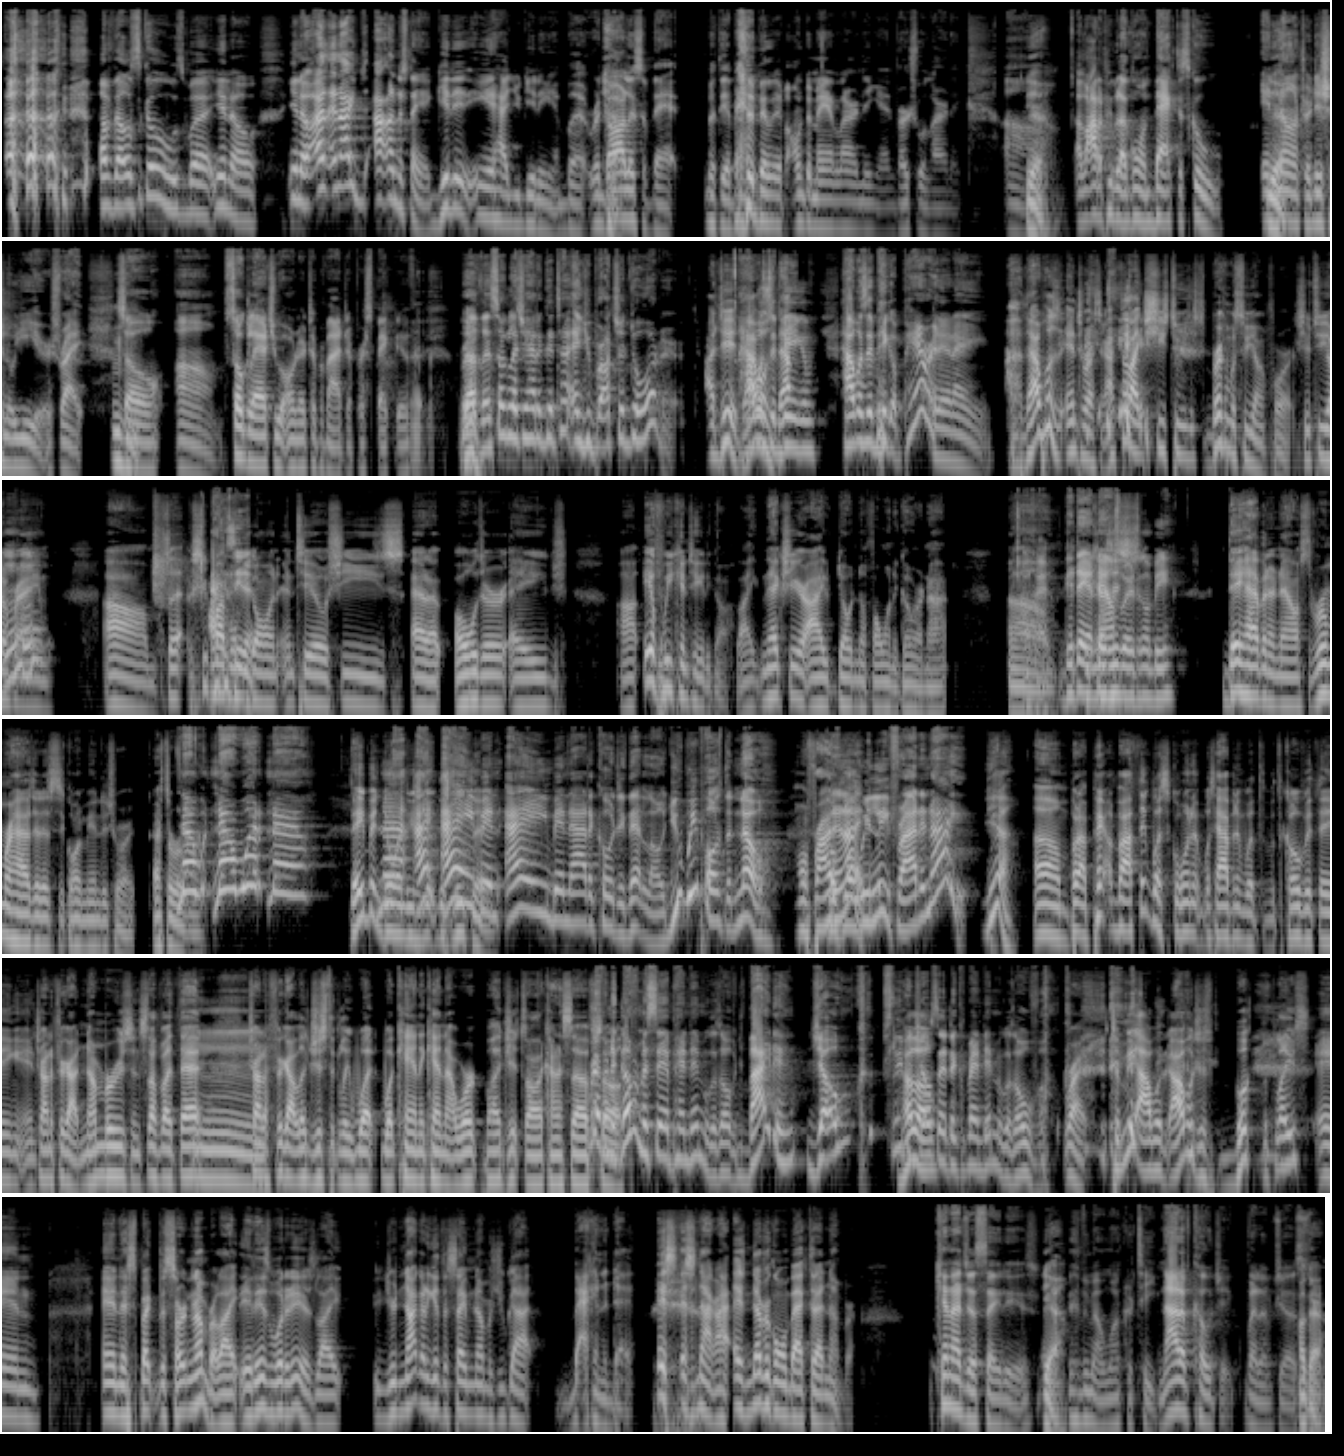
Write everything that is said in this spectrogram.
of those schools, but you know, you know, and, and I I understand get it in how you get in, but regardless of that, with the availability of on demand learning and virtual learning, um, Yeah. a lot of people are going back to school in Yeah. non traditional years, right? Mhm. So, um, so glad you were on there to provide your perspective, Yeah. brother, and so glad you had a good time, and you brought your daughter. I did. How was, was it that, being? How was it being a parent in AIM? uh, that was interesting. I feel like she's too. Brooklyn was too young for it. She was too young for Mhm. AIM. Um, so she probably be going until she's at an older age. Uh, if we continue to go, like next year, I don't know if I want to go or not. Um, Okay. Did they announce where it's going to be? They haven't announced. The rumor has it it's going to be in Detroit. That's the rumor. Now, now what? Now, They've been now doing these. I, this I ain't thing. been. I ain't been out of COGIC that long. You, we supposed to know on Friday night. we leave Friday night. Yeah. Um, but I but I think what's going what's happening with with the COVID thing and trying to figure out numbers and stuff like that. Mm. Trying to figure out logistically what what can and cannot work, budgets, all that kind of stuff. Reverend, So the government said pandemic was over. Biden, Joe, Sleepy Hello. Joe said the pandemic was over. right to me, I would I would just book the place and and expect a certain number. Like it is what it is. Like you're not gonna get the same numbers you got back in the day. It's it's not gonna- it's never going back to that number. Can I just say this? Yeah. This be my one critique, not of COGIC, but of just Okay.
